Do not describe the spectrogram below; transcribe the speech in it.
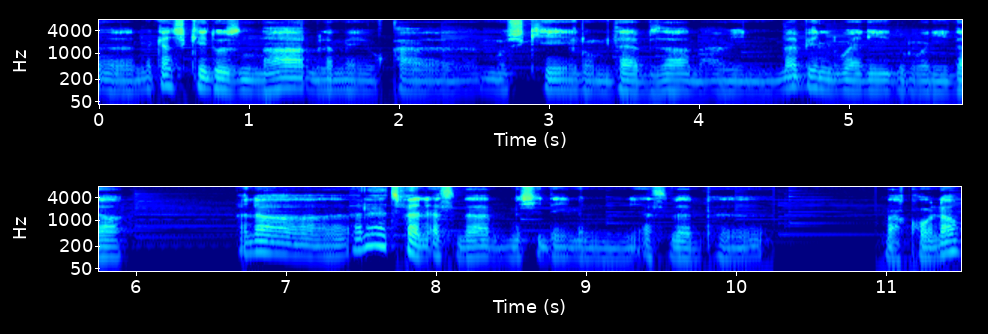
آه، ما كانش كيدوز النهار بلا ما يوقع مشكل ومدابزة ما بين ما بين الوالد والوالدة. على على أتفه الأسباب ماشي دايما لأسباب آه، معقولة.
